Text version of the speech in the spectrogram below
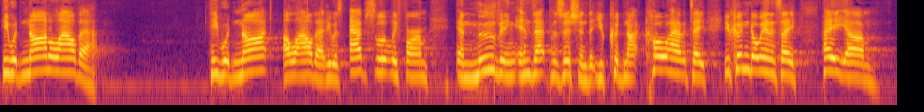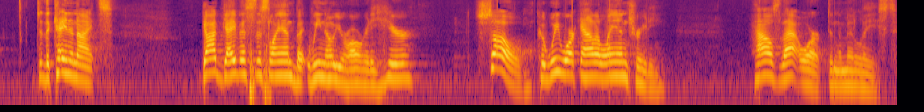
He would not allow that. He would not allow that. He was absolutely firm and moving in that position that you could not cohabitate. You couldn't go in and say, hey, um, to the Canaanites, God gave us this land, but we know you're already here. So, could we work out a land treaty? How's that worked in the Middle East?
